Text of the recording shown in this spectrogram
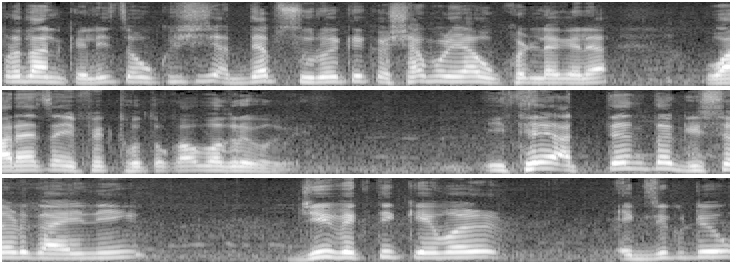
प्रदान केली. चौकशी अद्याप सुरू आहे की कशामुळे या उखडल्या गेल्या वाऱ्याचा इफेक्ट होतो का वगैरे वगैरे. इथे अत्यंत घिसड गायनी जी व्यक्ती केवळ एक्झिक्युटिव्ह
